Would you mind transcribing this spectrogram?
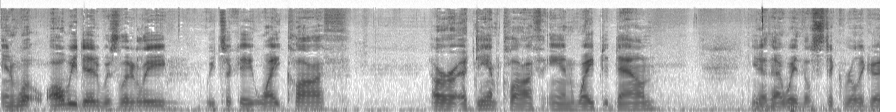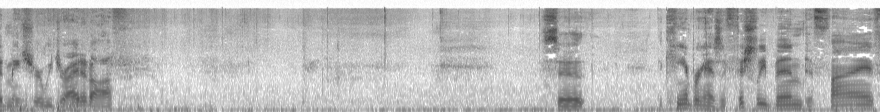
And what all we did was literally we took a white cloth or a damp cloth and wiped it down. You know, that way they'll stick really good. Made sure we dried it off. So the camper has officially been to five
